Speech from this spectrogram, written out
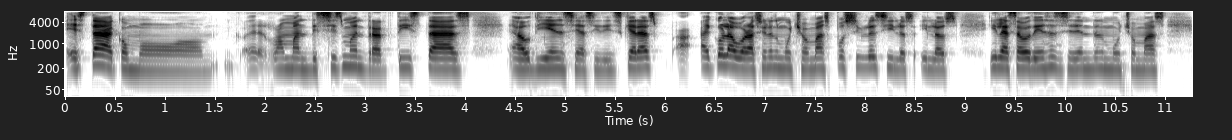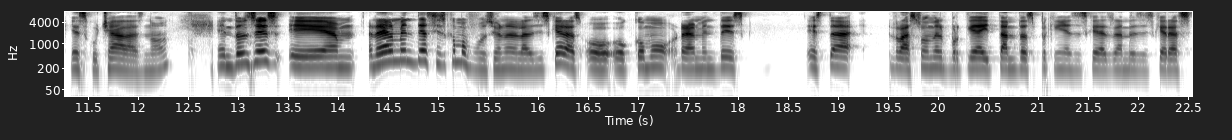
esta como eh, romanticismo entre artistas, audiencias y disqueras, hay colaboraciones mucho más posibles y, los, y, los, y las audiencias se sienten mucho más escuchadas, ¿no? Entonces, em, realmente así es como funcionan las disqueras o, o cómo realmente es esta razón del por qué hay tantas pequeñas disqueras, grandes disqueras,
